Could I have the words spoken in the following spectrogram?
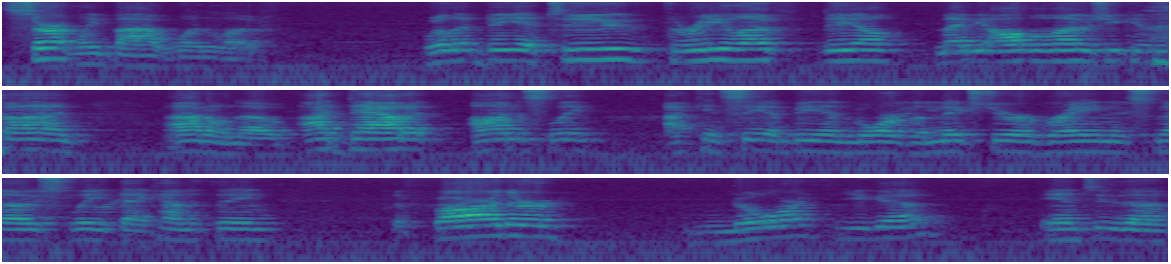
Certainly buy one loaf. Will it be a two, three loaf deal? Maybe all the loaves you can find? I don't know. I doubt it, honestly. I can see it being more of a mixture of rain and snow, sleet, that kind of thing. The farther north you go into the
